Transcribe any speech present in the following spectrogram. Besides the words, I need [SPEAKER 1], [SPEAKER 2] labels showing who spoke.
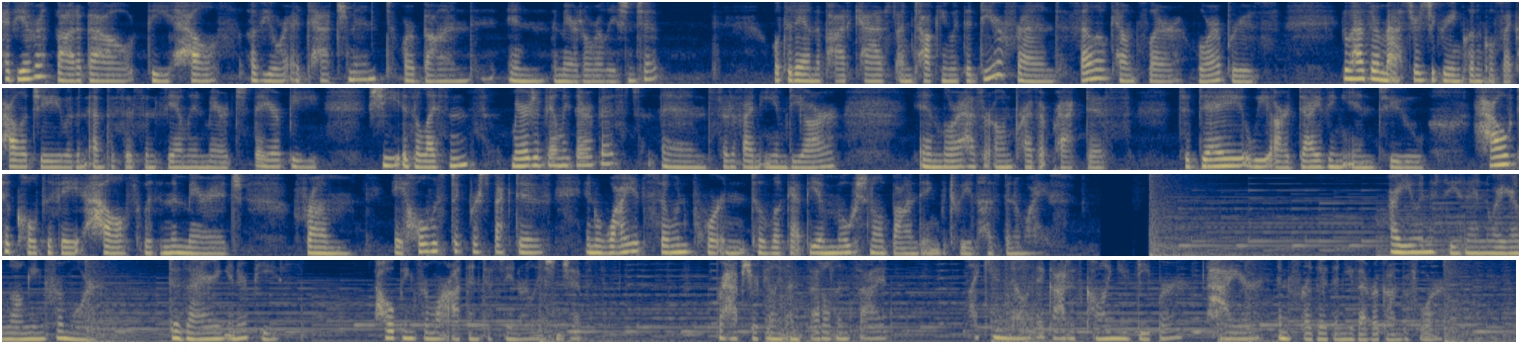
[SPEAKER 1] Have you ever thought about the health of your attachment or bond in the marital relationship? Well, today on the podcast, I'm talking with a dear friend, fellow counselor, Laura Bruce, who has her master's degree in clinical psychology with an emphasis in family and marriage therapy. She is a licensed marriage and family therapist and certified in EMDR, and Laura has her own private practice. Today, we are diving into how to cultivate health within the marriage from a holistic perspective and why it's so important to look at the emotional bonding between husband and wife. Are you in a season where you're longing for more, desiring inner peace, hoping for more authenticity in relationships? Perhaps you're feeling unsettled inside like you know that God is calling you deeper, higher, and further than you've ever gone before.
